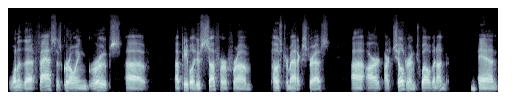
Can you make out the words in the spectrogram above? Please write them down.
one of the fastest growing groups of of people who suffer from post traumatic stress uh, are are children 12 and under, and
